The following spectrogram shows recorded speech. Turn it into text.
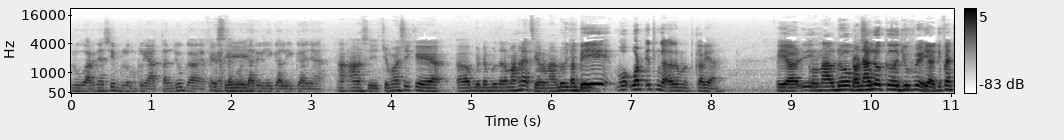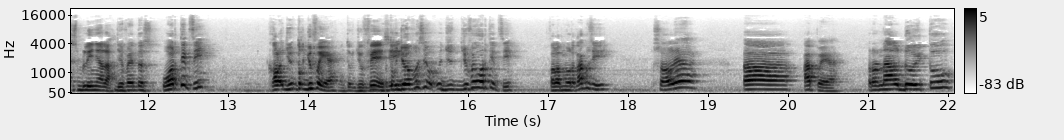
luarnya sih belum kelihatan juga efek-efek Iya sih. dari liga-liganya. Ah, ah sih, cuma sih kayak eh, bener-bener magnet sih Ronaldo jadi tapi worth it nggak menurut kalian Iya, Ronaldo Ronaldo ke, ke Juve. Ya, Juventus belinya lah. Juventus worth it sih. Kalau untuk Juve ya. Untuk Juve Untuk sih Juve sih Ju- Juve worth it sih. Kalau menurut aku sih. Soalnya eh apa ya? Ronaldo itu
